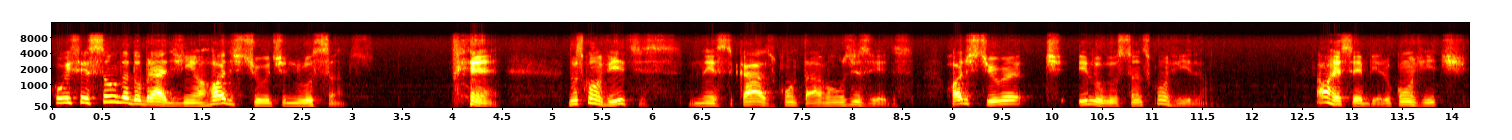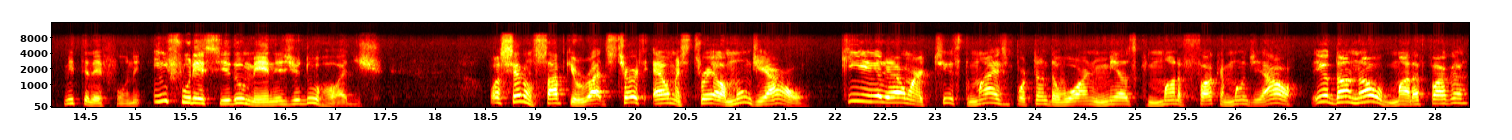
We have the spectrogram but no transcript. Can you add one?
com exceção da dobradinha Rod Stewart e Lulu Santos. Nos convites, nesse caso, contavam os dizeres: Rod Stewart e Lulu Santos convidam. Ao receber o convite, me telefona enfurecido o manager do Rod. Você não sabe que Rod Stewart é uma estrela mundial? Que ele é um artista mais importante da Warner Music Motherfucker Mundial? You don't know, motherfucker.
